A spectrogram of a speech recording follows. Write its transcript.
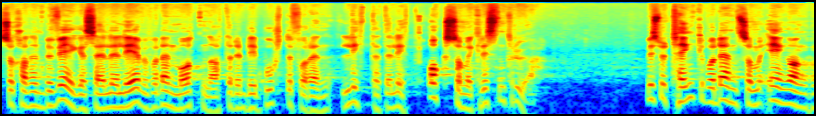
så kan en bevege seg eller leve på den måten at det blir borte for en litt etter litt, også med kristentrua. Hvis du tenker på den som en gang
